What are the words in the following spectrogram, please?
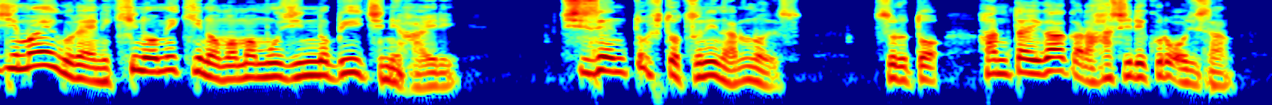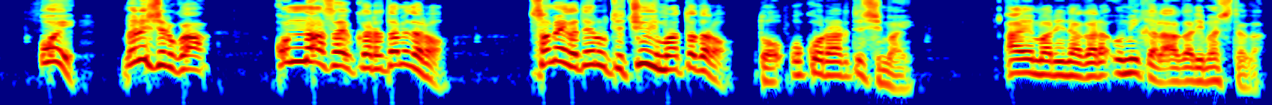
時前ぐらいに木の幹のまま無人のビーチに入り自然と一つになるのです。すると反対側から走り来るおじさん「おい何してるか？こんな朝行くからダメだろ。サメが出るって注意もあっただろ」と怒られてしまい謝りながら海から上がりましたが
